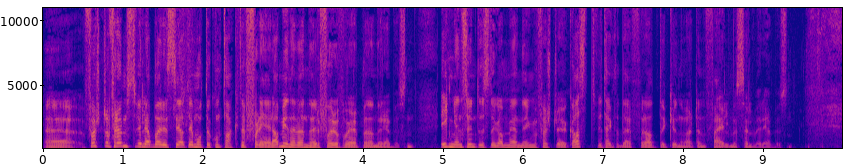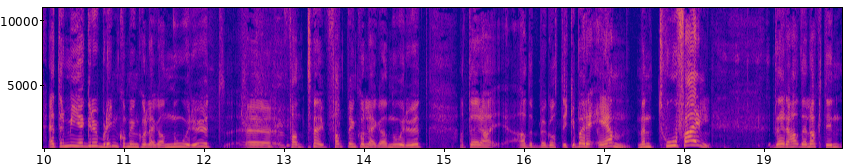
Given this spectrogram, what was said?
Uh, først og fremst vil jeg bare si at jeg måtte kontakte flere av mine venner for å få hjelp med denne rebusen. Ingen syntes det ga mening med første øyekast. Vi tenkte derfor at det kunne vært en feil med selve rebusen. Etter mye grubling kom min kollega Nore ut uh, fant, fant min kollega Nore ut at dere hadde begått ikke bare én, men to feil! Dere hadde lagt inn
